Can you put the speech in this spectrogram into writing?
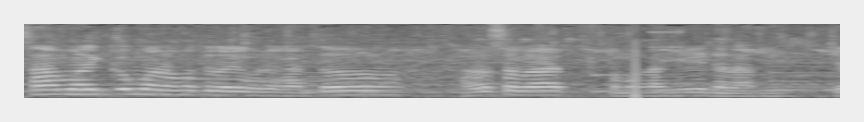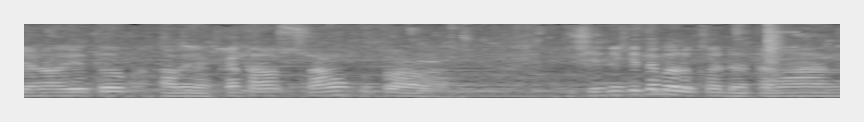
Assalamualaikum warahmatullahi wabarakatuh Halo sobat, ketemu lagi dalam channel YouTube Arya Kata Sang Petualang. Di sini kita baru kedatangan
